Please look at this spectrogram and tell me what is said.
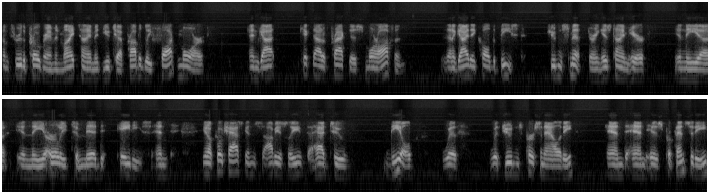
come through the program in my time at UTEP probably fought more and got kicked out of practice more often than a guy they called the Beast, Juden Smith, during his time here in the uh, in the early to mid 80s. And you know, Coach Haskins obviously had to deal with with Juden's personality and and his propensity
